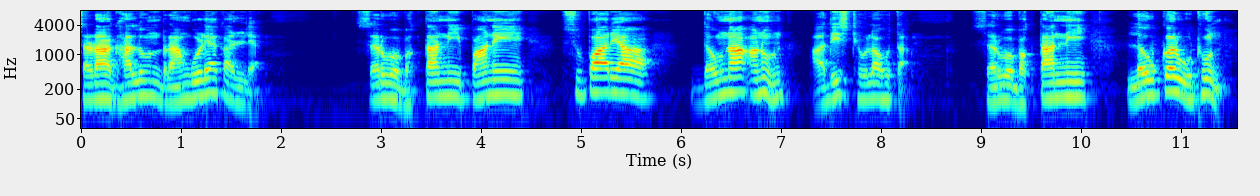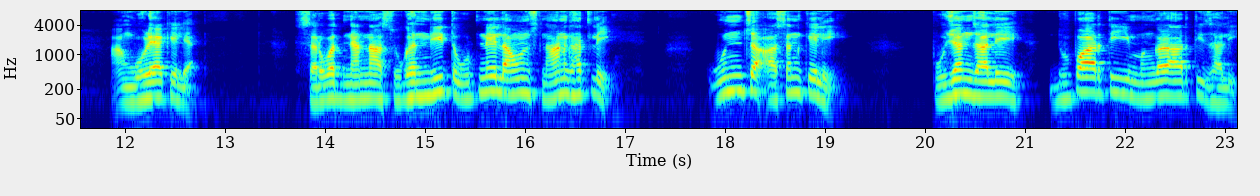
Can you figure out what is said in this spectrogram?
सडा घालून रांगोळ्या काढल्या. सर्व भक्तांनी पाने सुपाऱ्या दवणा आणून आधीच ठेवला होता. सर्व भक्तांनी लवकर उठून आंघोळ्या केल्या. सर्वज्ञांना सुगंधित उठणे लावून स्नान घातले. उंच आसन केले. पूजन झाले. धुपारती मंगळारती झाली.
